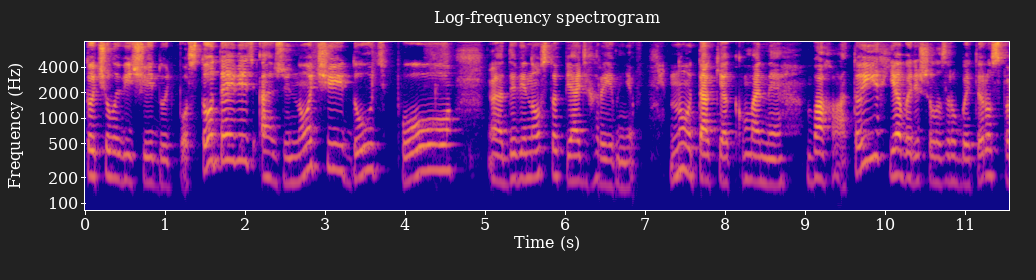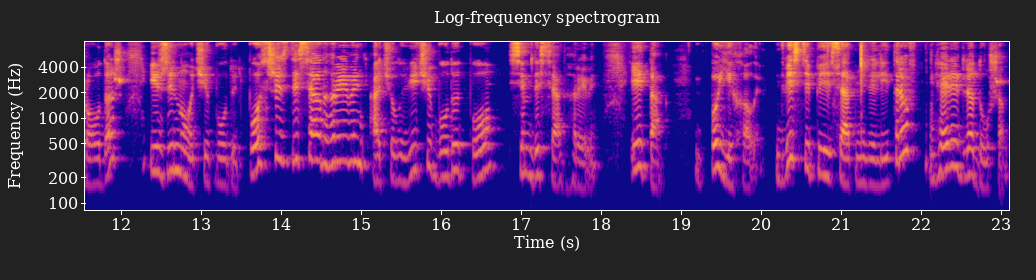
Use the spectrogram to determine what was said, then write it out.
то чоловічі йдуть по 109, а жіночі йдуть по е, 95 гривнів. Ну, так як в мене багато їх, я вирішила зробити розпродаж. І жіночі будуть по 60 гривень, а чоловічі будуть по 70 гривень. І так, поїхали. 250 мл гелі для душа.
